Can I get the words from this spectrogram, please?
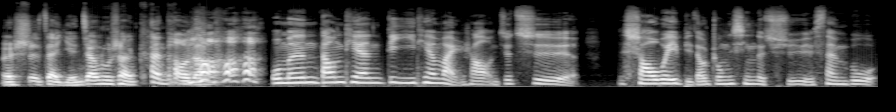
而是在沿江路上看到的。我们当天第一天晚上就去稍微比较中心的区域散步，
